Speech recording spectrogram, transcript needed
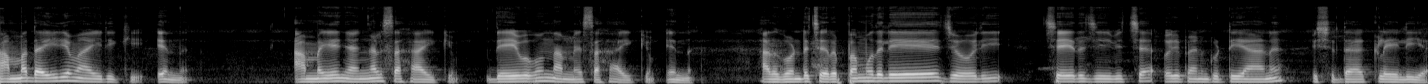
അമ്മ ധൈര്യമായിരിക്കി എന്ന്. അമ്മയെ ഞങ്ങൾ സഹായിക്കും ദൈവവും നമ്മെ സഹായിക്കും എന്ന്. അതുകൊണ്ട് ചെറുപ്പം മുതലേ ജോലി ചെയ്ത് ജീവിച്ച ഒരു പെൺകുട്ടിയാണ് വിശുദ്ധ ക്ലേലിയ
